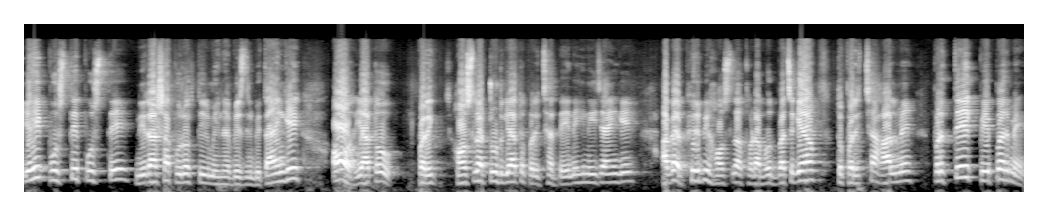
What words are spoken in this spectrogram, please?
यही पूछते पूछते निराशापूर्वक तीन महीने बीस दिन बिताएँगे और या तो हौसला टूट गया तो परीक्षा देने ही नहीं जाएँगे। अगर फिर भी हौसला थोड़ा बहुत बच गया तो परीक्षा हाल में प्रत्येक पेपर में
